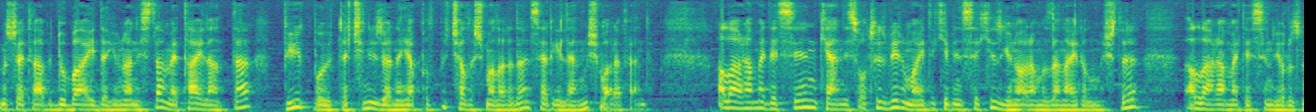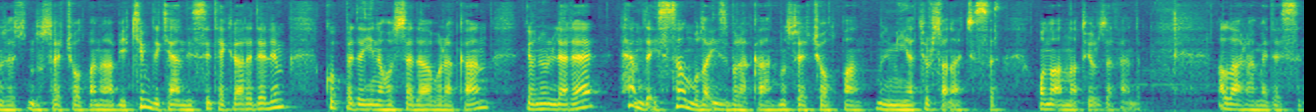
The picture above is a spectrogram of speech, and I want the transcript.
Nusret abi Dubai'de, Yunanistan ve Tayland'da büyük boyutta Çin üzerine yapılmış çalışmaları da sergilenmiş var efendim. Allah rahmet etsin. Kendisi 31 Mayıs 2008 günü aramızdan ayrılmıştı. Allah rahmet etsin diyoruz Nusret Çolpan abi. Kimdi kendisi? Tekrar edelim. Kubbede yine hosseda bırakan, gönüllere hem de İstanbul'a iz bırakan Nusret Çolpan, minyatür sanatçısı. Onu anlatıyoruz efendim. Allah rahmet etsin.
